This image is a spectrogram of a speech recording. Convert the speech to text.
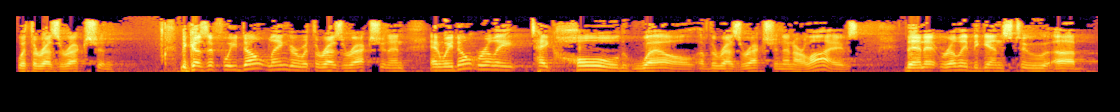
with the resurrection. Because if we don't linger with the resurrection and, and we don't really take hold well of the resurrection in our lives, then it really begins to uh,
